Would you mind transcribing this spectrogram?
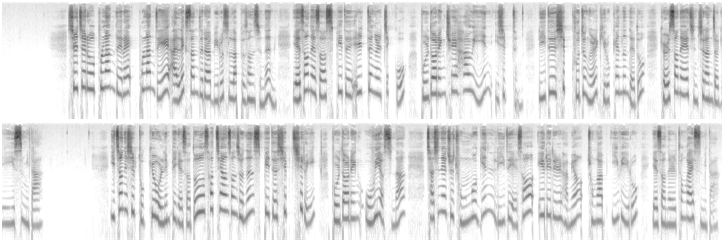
실제로 폴란드의, 폴란드의 알렉산드라 미로슬라프 선수는 예선에서 스피드 1등을 찍고 볼더링 최하위인 20등, 리드 19등을 기록했는데도 결선에 진출한 적이 있습니다. 2020 도쿄 올림픽에서도 서채현 선수는 스피드 17위, 볼더링 5위였으나 자신의 주 종목인 리드에서 1위를 하며 종합 2위로 예선을 통과했습니다.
